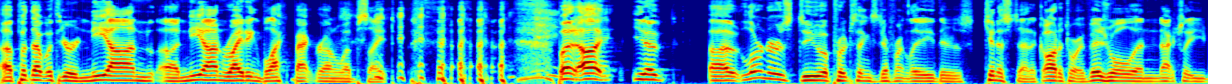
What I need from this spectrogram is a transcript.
Uh, put that with your neon uh, neon writing black background website. but uh, you know, uh, learners do approach things differently. There's kinesthetic, auditory, visual, and actually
